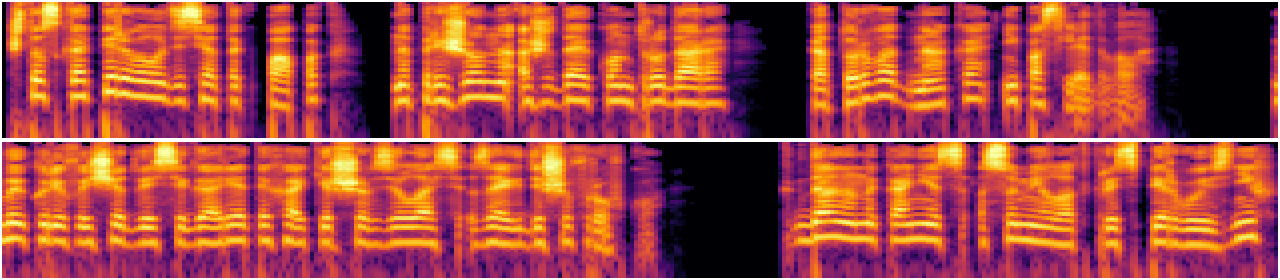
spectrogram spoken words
что скопировала десяток папок, напряженно ожидая контрудара, которого, однако, не последовало. Выкурив еще две сигареты, хакерша взялась за их дешифровку — когда она, наконец, сумела открыть первую из них,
